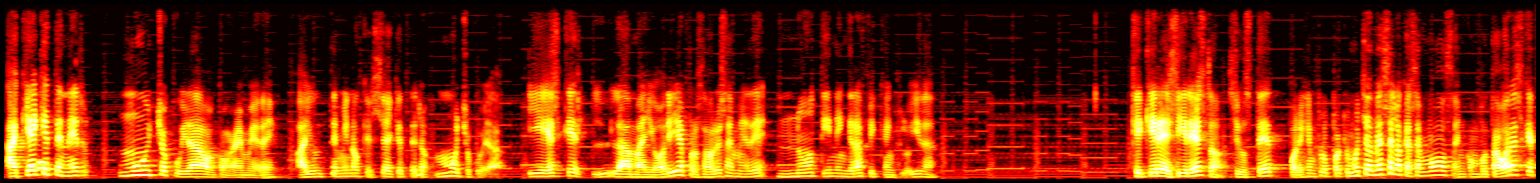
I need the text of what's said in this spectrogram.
Aquí hay que tener mucho cuidado con AMD. Hay un término que sí hay que tener mucho cuidado. Y es que la mayoría de procesadores AMD no tienen gráfica incluida. ¿Qué quiere decir esto? Si usted, por ejemplo, porque muchas veces lo que hacemos en computadora es que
